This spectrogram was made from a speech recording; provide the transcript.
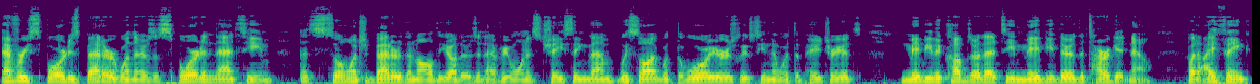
every sport is better when there's a sport in that team that's so much better than all the others and everyone is chasing them. We saw it with the Warriors, we've seen it with the Patriots. Maybe the Cubs are that team, maybe they're the target now. But I think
